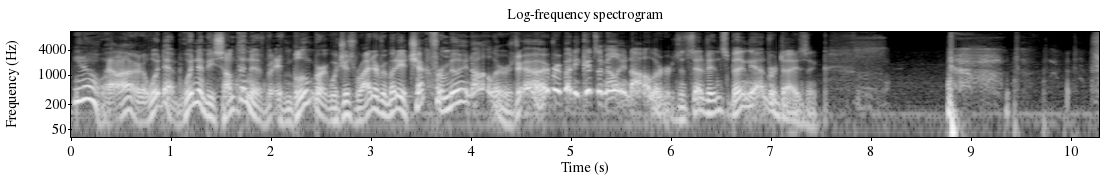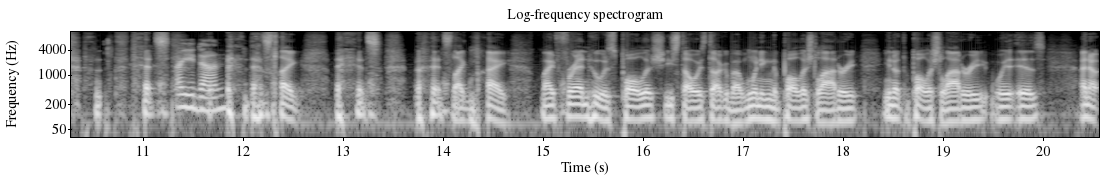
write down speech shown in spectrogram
You know, well, wouldn't it, wouldn't it be something if, if Bloomberg would just write everybody a check for a million dollars? Yeah, everybody gets a million dollars instead of spending the advertising. that's Are you done? that's like it's it's like my my friend who was Polish. He used to always talk about winning the Polish lottery. You know what the Polish lottery is? I know.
